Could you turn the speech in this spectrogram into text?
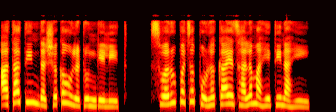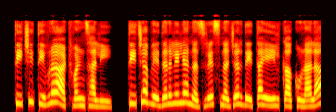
आता तीन दशकं उलटून गेलीत. स्वरूपाचं पुढं काय झालं माहिती नाही. तिची तीव्र आठवण झाली. तिच्या भेदरलेल्या नजरेस नजर देता येईल का कुणाला?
